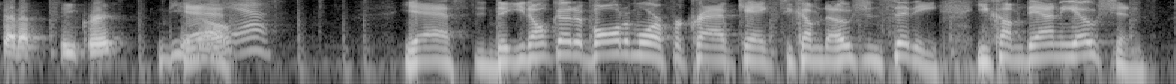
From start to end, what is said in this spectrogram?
Shut Up Secrets. you know? Yeah. Yes, you don't go to Baltimore for crab cakes. You come to Ocean City. You come down the ocean.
